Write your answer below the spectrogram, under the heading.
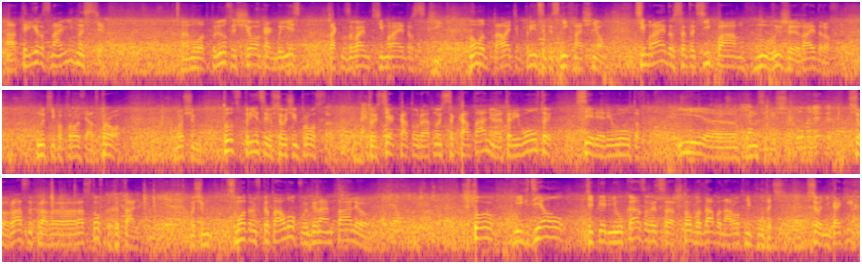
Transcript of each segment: а, три разновидности. Вот. Плюс еще как бы есть так называемый Team Riders ски. Ну вот давайте в принципе с них начнем. Team Riders это типа ну, лыжи райдеров. Ну типа профи от про. В общем, тут, в принципе, все очень просто. То есть те, которые относятся к катанию, это револты, серия револтов. И, э, в принципе, все. Разных ростовках и талии. В общем, смотрим в каталог, выбираем талию. Кто их делал, теперь не указывается, чтобы, дабы народ не путать. Все, никаких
